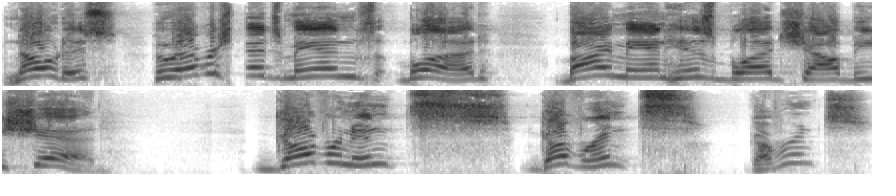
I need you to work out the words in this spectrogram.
notice, whoever sheds man's blood, by man his blood shall be shed. Governance, governance Governance?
